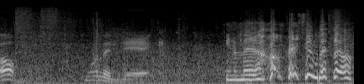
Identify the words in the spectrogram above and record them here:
Oh, what a dick. In the middle, in the middle.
